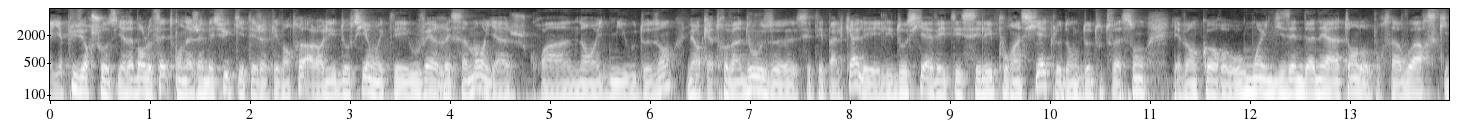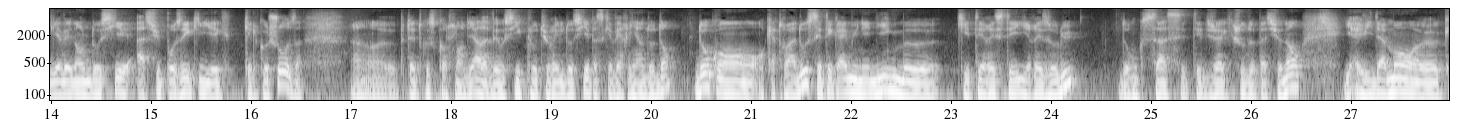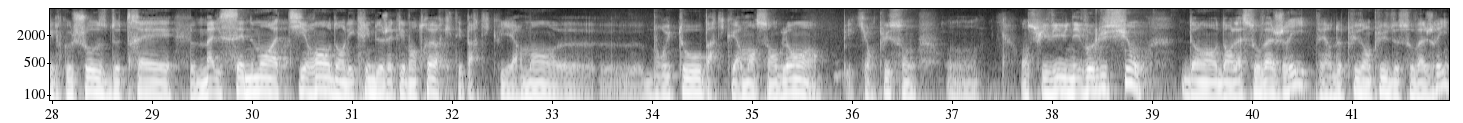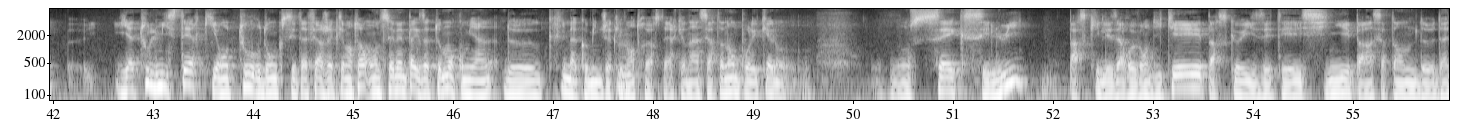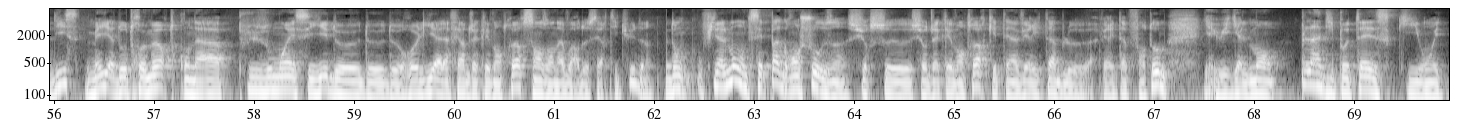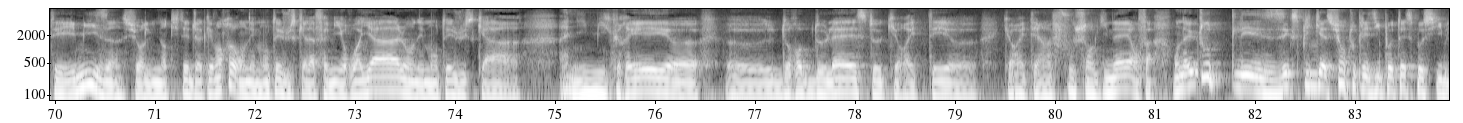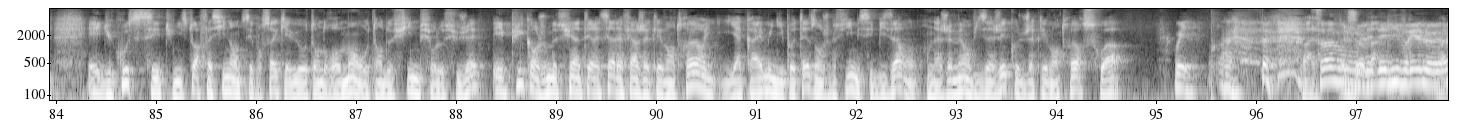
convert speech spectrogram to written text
bah, il y a plusieurs choses. Il y a d'abord le fait qu'on n'a jamais su qui était Jacques Léventreur. Alors les dossiers ont été ouverts récemment, il y a je crois un an et demi ou deux ans, mais en 92 euh, c'était pas le cas. Les, dossiers avaient été scellés pour un siècle, donc de toute façon il y avait encore au moins une dizaine d'années à attendre pour savoir ce qu'il y avait dans le dossier, à supposer qu'il y ait quelque chose. Hein, euh, peut-être que Scotland Yard avait aussi clôturé le dossier parce qu'il n'y avait rien dedans. Donc en, en 92 c'était quand même une énigme qui était restée irrésolue. Donc ça, c'était déjà quelque chose de passionnant. Il y a évidemment euh, quelque chose de très malsainement attirant dans les crimes de Jacques Léventreur, qui étaient particulièrement euh, brutaux, particulièrement sanglants, et qui en plus ont, suivi une évolution dans, dans, la sauvagerie, vers de plus en plus de sauvagerie. Il y a tout le mystère qui entoure donc cette affaire Jacques Léventreur. On ne sait même pas exactement combien de crimes a commis Jacques Léventreur. C'est-à-dire qu'il y en a un certain nombre pour lesquels on, on sait que c'est lui, parce qu'il les a revendiqués, parce qu'ils étaient signés par un certain nombre d'indices. Mais il y a d'autres meurtres qu'on a plus ou moins essayé de, relier à l'affaire Jack l'Éventreur sans en avoir de certitude. Donc finalement, on ne sait pas grand-chose sur, sur Jack l'Éventreur, qui était un véritable fantôme. Il y a eu également plein d'hypothèses qui ont été émises sur l'identité de Jacques Léventreur. On est monté jusqu'à la famille royale, on est monté jusqu'à un, immigré euh, euh, d'Europe de l'Est qui aurait été euh, qui aurait été un fou sanguinaire. Enfin, on a eu toutes les explications, toutes les hypothèses possibles. Et du coup, c'est une histoire fascinante. C'est pour ça qu'il y a eu autant de romans, autant de films sur le sujet. Et puis, quand je me suis intéressé à l'affaire Jacques Léventreur, il y a quand même une hypothèse dont je me suis dit, mais c'est bizarre, on n'a jamais envisagé que Jacques Léventreur soit oui. Ça, vous je voulez délivrer le.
